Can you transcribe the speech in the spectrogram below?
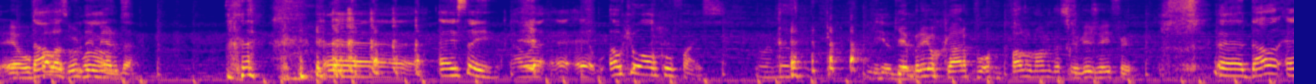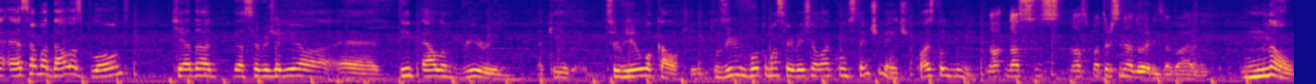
É o Dallas falador Blonde. de merda. É, é isso aí. Ela, é, é, é, o que o álcool faz. Quebrei o cara, pô. Fala o nome da cerveja aí, Fer. É, Dallas, é, essa é uma Dallas Blonde, que é da, da cervejaria é, Deep Ellum Brewery, aqui cervejeiro local aqui. Inclusive, vou tomar cerveja lá constantemente, quase todo domingo. No, nossos, nossos patrocinadores agora, né? Não,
